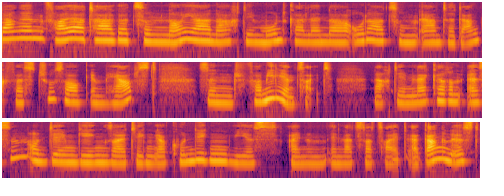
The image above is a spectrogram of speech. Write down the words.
Langen Feiertage zum Neujahr nach dem Mondkalender oder zum Erntedankfest Chuseok im Herbst sind Familienzeit. Nach dem leckeren Essen und dem gegenseitigen Erkundigen, wie es einem in letzter Zeit ergangen ist,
